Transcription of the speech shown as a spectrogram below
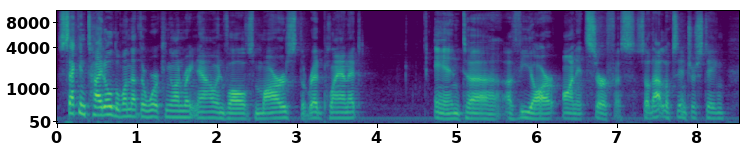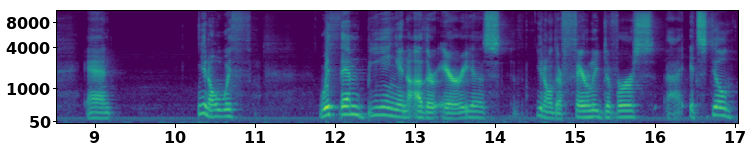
Second title, the one that they're working on right now, involves Mars, the red planet, and uh, a VR on its surface. So that looks interesting. And you know, with with them being in other areas, you know, they're fairly diverse. Uh, it's still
